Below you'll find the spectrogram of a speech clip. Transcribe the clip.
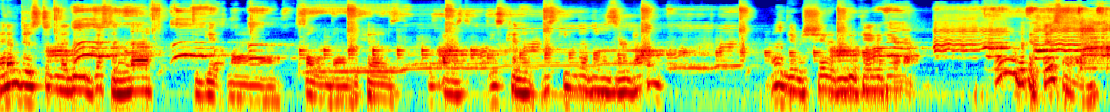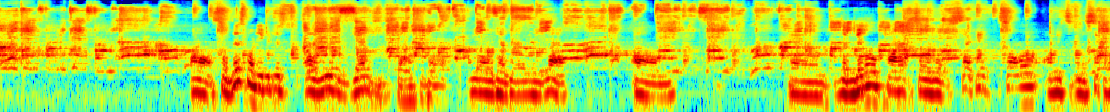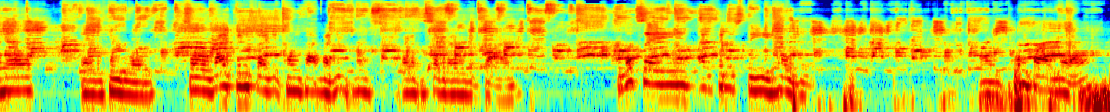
and I'm just gonna do just enough to get my uh, solo done because I was, this kingdom don't deserve nothing. I don't give a shit if you do KVK or not. Oh, look at this one. Uh, so this one you can just uh, use the gems and stuff, but I'm gonna have to less. Um, and the middle part, so the second solo, I mean the second hell, and the third one. So if I finish that, I get 25. If I didn't finish, if I got the second, I only get 5. So let's say I finish the hell bit. I'm 25 now.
